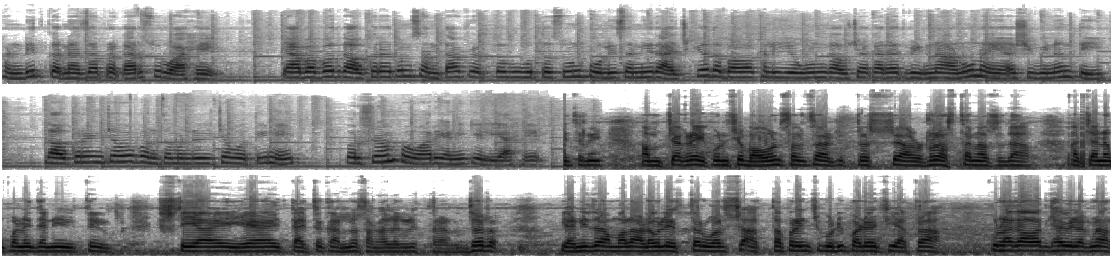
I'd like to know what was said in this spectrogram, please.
खंडित करण्याचा प्रकार सुरू आहे. याबाबत गावकऱ्यातून संताप व्यक्त होत असून पोलिसांनी राजकीय दबावाखाली येऊन गावच्या कार्यात विघ्न आणू नये अशी विनंती गावकऱ्यांच्या व पंचमंडळीच्या वतीने परशुराम पवार यांनी केली आहे. त्याचं नाही. आमच्याकडे एकोणीसशे बावन्न सालचा ट्रस्टची ऑर्डर असताना सुद्धा अचानकपणे त्यांनी ते स्टे आहे हे आहे त्याचं कारणं सांगायला लागले. तर जर यांनी जर आम्हाला अडवले तर वर्ष आत्तापर्यंतची गुढीपाडव्याची यात्रा पुन्हा गावात घ्यावी लागणार.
